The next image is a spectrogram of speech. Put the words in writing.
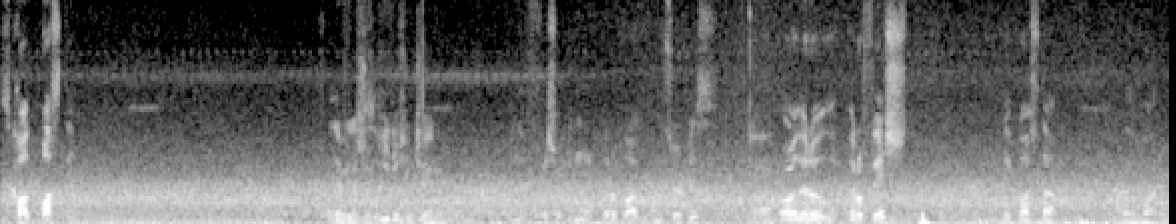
It's called busting. So the Maybe fish are eating. channel. When the fish are eating a little bug on the surface, Uh-huh. or a little little fish, they bust up out of the water.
